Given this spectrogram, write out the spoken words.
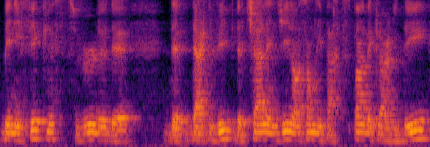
bénéfique, là, si tu veux, là, de d'arriver puis de challenger l'ensemble des participants avec leur idée,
